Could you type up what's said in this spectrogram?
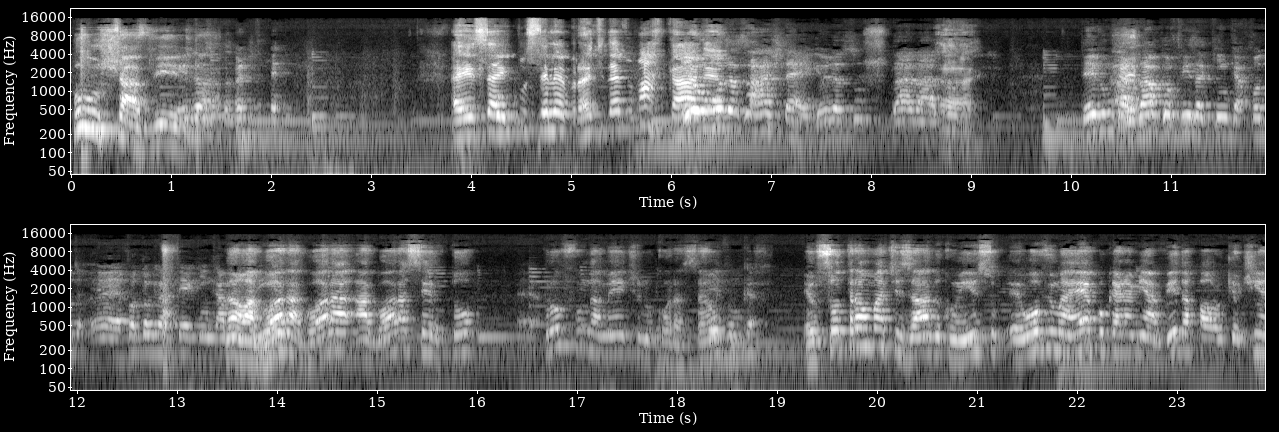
Puxa vida! É isso aí pro celebrante deve marcar, Eu né? uso essa hashtag. Eu já sou. na- na- sou- Ah, Teve um casal que eu fiz aqui em foto, é, fotografia aqui em Cabo Não, agora, agora, agora acertou é. profundamente no coração. Um... Eu sou traumatizado com isso. Eu, houve uma época na minha vida, Paulo, que eu tinha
